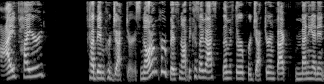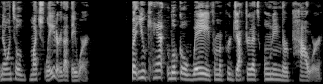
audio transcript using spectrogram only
I've hired have been projectors. Not on purpose, not because I've asked them if they're a projector. In fact, many I didn't know until much later that they were. But you can't look away from a projector that's owning their power,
